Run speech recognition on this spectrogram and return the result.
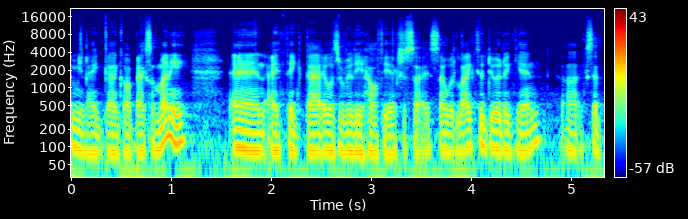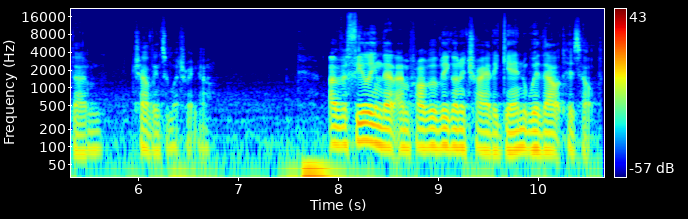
I mean, I, I got back some money. And I think that it was a really healthy exercise. I would like to do it again, uh, except that I'm traveling too much right now. I have a feeling that I'm probably going to try it again without his help.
